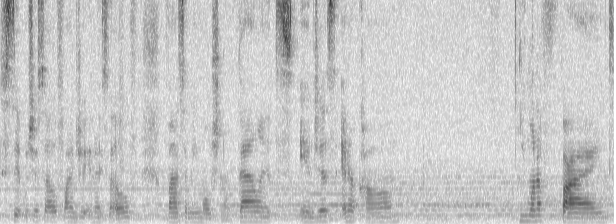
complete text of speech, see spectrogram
to sit with yourself, find your inner self, find some emotional balance, and just inner calm. You want to find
